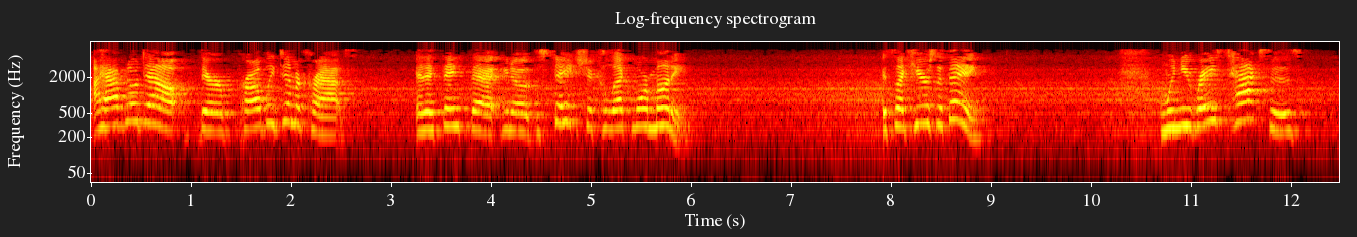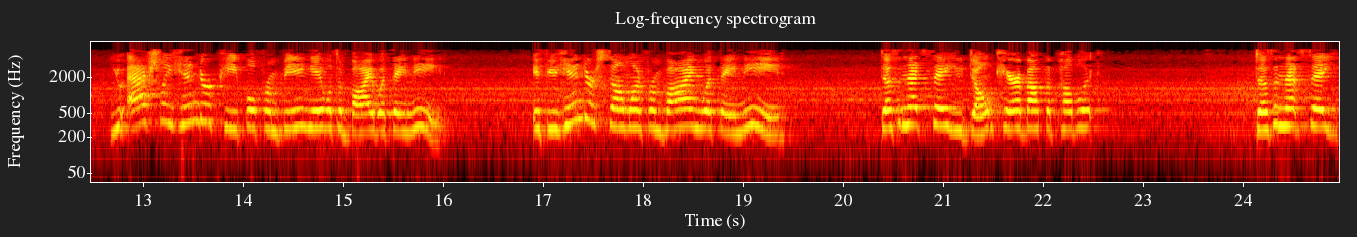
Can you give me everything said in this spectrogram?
I have no doubt they're probably Democrats and they think that, you know, the state should collect more money. It's like, here's the thing. When you raise taxes, you actually hinder people from being able to buy what they need. If you hinder someone from buying what they need, doesn't that say you don't care about the public? Doesn't that say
